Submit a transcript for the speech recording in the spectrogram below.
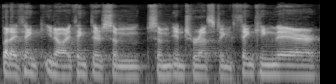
But I think, you know, I think there's some some interesting thinking there.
